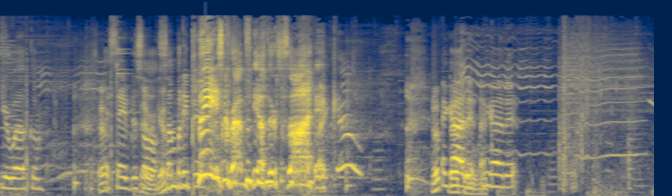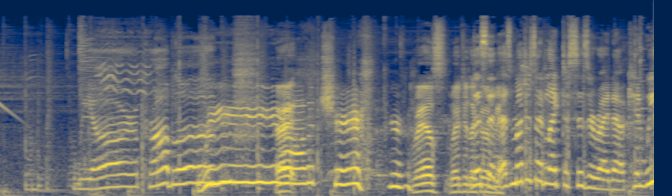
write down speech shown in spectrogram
You're welcome. Oh, I saved us there we all. go. Somebody please grab the other oh side. Nope, oh, I got it. didn't I got it. We are a problem. We All right. are the champions. Rails, where'd you let go Listen, me? as much as I'd like to scissor right now, can we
